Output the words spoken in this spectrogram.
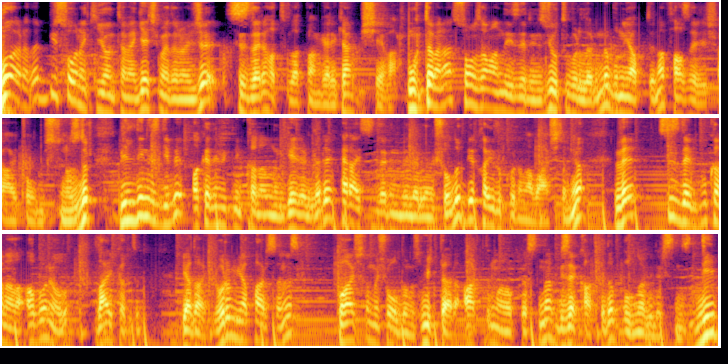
Bu arada bir sonraki yönteme geçmeden önce sizlere hatırlatmam gereken bir şey var. Muhtemelen son zamanda izlediğiniz YouTuber'ların da bunu yaptığına fazlaca şahit olmuşsunuzdur. Bildiğiniz gibi Akademik Link kanalının gelirleri her ay sizlerin belirlemiş olduğu bir hayır kuruna bağışlanıyor. Ve siz de bu kanala abone olup like atıp ya da yorum yaparsanız bağışlamış olduğumuz miktarı arttırma noktasında bize katkıda bulunabilirsiniz deyip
